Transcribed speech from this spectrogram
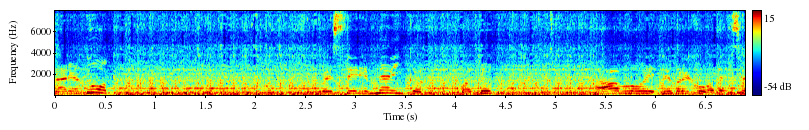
на рядок, вести рівненько, бо тут гав ловить не приходиться.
